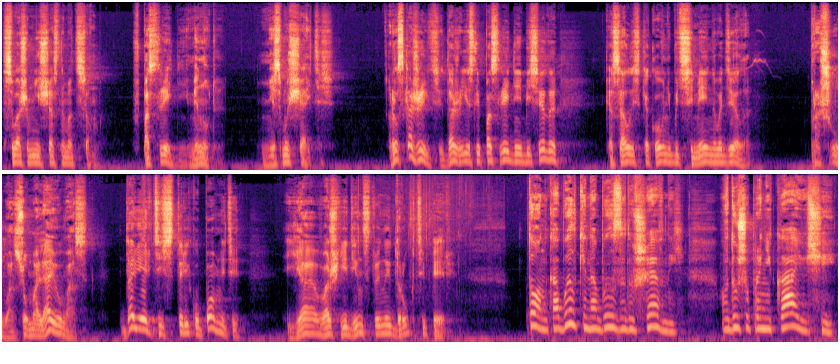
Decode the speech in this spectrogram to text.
с вашим несчастным отцом в последние минуты. Не смущайтесь. Расскажите, даже если последняя беседа касалась какого-нибудь семейного дела. Прошу вас, умоляю вас, доверьтесь старику, помните, я ваш единственный друг теперь. Тон Кобылкина был задушевный, в душу проникающий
